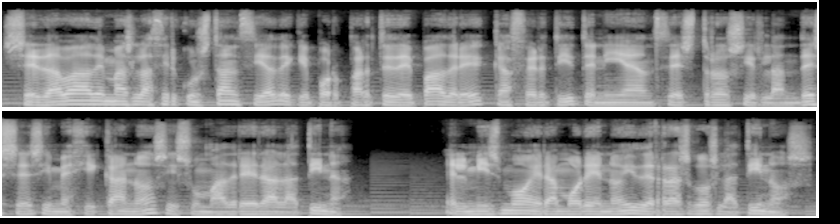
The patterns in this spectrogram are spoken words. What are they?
Se daba además la circunstancia de que por parte de padre, Cafferty tenía ancestros irlandeses y mexicanos y su madre era latina. Él mismo era moreno y de rasgos latinos.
